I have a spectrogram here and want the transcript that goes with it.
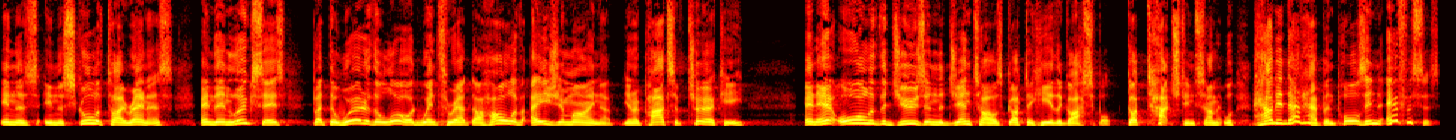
in the, in the school of Tyrannus. And then Luke says, but the word of the Lord went throughout the whole of Asia Minor, you know, parts of Turkey. And all of the Jews and the Gentiles got to hear the gospel, got touched in some. Well, how did that happen? Paul's in Ephesus.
